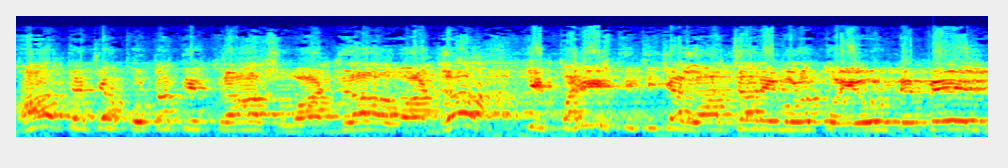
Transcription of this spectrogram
हा त्याच्या पोटातील त्रास वाढला वाढला की परिस्थितीच्या लाचारीमुळे तो येऊन टेपेल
